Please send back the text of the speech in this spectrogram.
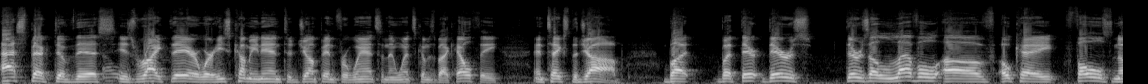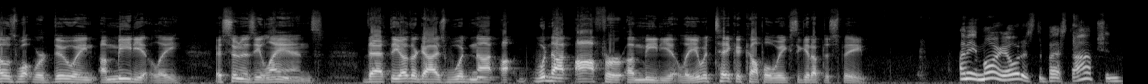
aspect of this is right there where he's coming in to jump in for Wentz and then Wentz comes back healthy and takes the job. But but there there's there's a level of okay, Foles knows what we're doing immediately as soon as he lands that the other guys would not uh, would not offer immediately. It would take a couple weeks to get up to speed. I mean, Mariota's the best option,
